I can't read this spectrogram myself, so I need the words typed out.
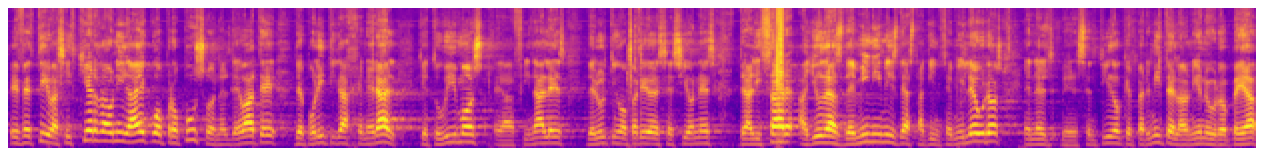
efectivas. Izquierda Unida ECO propuso en el debate de política general que tuvimos eh, a finales del último periodo de sesiones realizar ayudas de minimis de hasta 15.000 euros, en el sentido que permite la Unión Europea,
